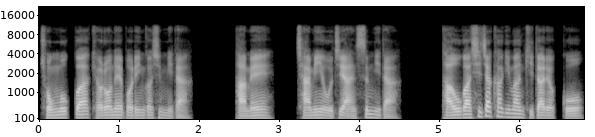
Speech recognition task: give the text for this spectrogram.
종목과 결혼해버린 것입니다. 밤에 잠이 오지 않습니다. 다우가 시작하기만 기다렸고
